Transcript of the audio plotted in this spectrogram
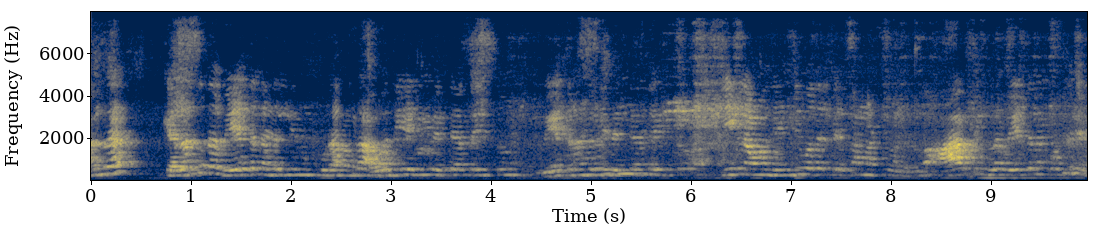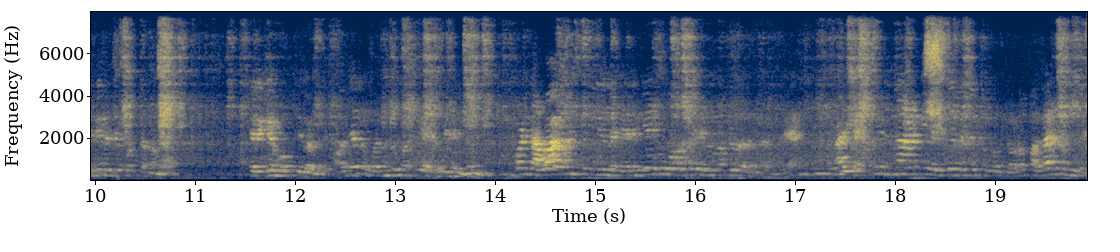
ಅಂದ್ರೆ ಕೆಲಸದ ವೇತನದಲ್ಲಿ ಕೂಡ ಅವಧಿಯಲ್ಲಿ ವ್ಯತ್ಯಾಸ ಇತ್ತು. ವೇತನದಲ್ಲಿ ಈಗ ನಾವು ಒಂದು ಎನ್ ಜಿ ಓದಲ್ಲಿ ಕೆಲಸ ಮಾಡ್ತೀವಿ ಅಂದ್ರೂ ಆರು ತಿಂಗಳ ವೇತನ ಕೊಟ್ಟು ಎರಡು ರಜೆ ಕೊಡ್ತಾರೆ ಹೆರಿಗೆ ಹೋಗ್ತೀವಲ್ಲ ಅದೇ ಒಂದು ಮತ್ತೆ ಎರಡು ದಿನ. ಬಟ್ ಅವಾಗ ಅಂತಿರ್ಲಿಲ್ಲ ಹೆರಿಗೆ ಹೋದ್ರೆ ಹೆಣ್ಮಕ್ಳು ಅಂತಂದ್ರೆ ಆ ಎಷ್ಟು ದಿನ ಆಗಿ ಹೆರಿಗೆ ರಜೆ ತಗೊಳ್ತಾಳೋ ಪಗಾರ ನಮ್ಗೆ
